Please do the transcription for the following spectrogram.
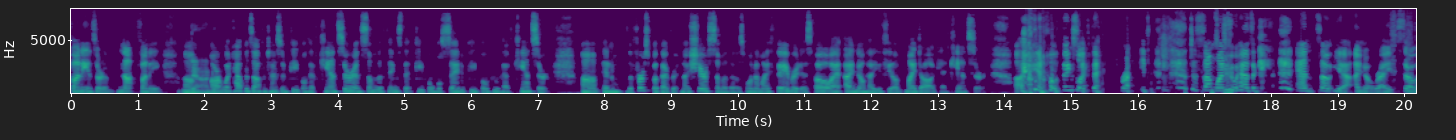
funny and sort of not funny um, Yeah, are what happens oftentimes when people have cancer and some of the things that people will say to people who have cancer. Um, in the first book I've written, I share some of those. One of my favorite is, "Oh, I, I know how you feel. My dog had cancer," uh, you know, things like that. Right to someone who has a, and so yeah, I know, right? So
